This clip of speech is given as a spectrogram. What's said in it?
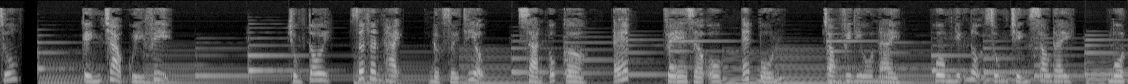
Group Kính chào quý vị. Chúng tôi rất hân hạnh được giới thiệu sàn OG F VSO S4 trong video này gồm những nội dung chính sau đây. 1.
